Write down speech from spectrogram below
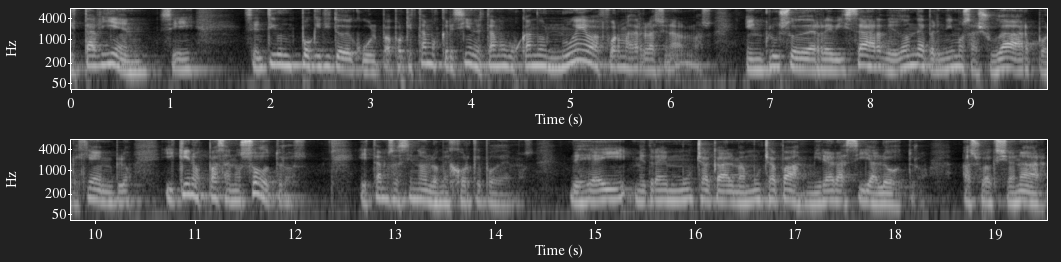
está bien, ¿sí? Sentir un poquitito de culpa, porque estamos creciendo, estamos buscando nuevas formas de relacionarnos, e incluso de revisar de dónde aprendimos a ayudar, por ejemplo, y qué nos pasa a nosotros. Estamos haciendo lo mejor que podemos. Desde ahí me trae mucha calma, mucha paz mirar así al otro, a su accionar,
